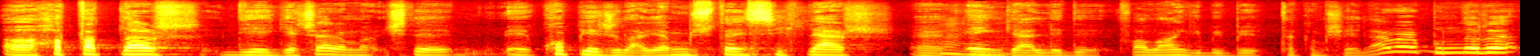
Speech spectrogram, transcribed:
hattatlar diye geçer ama işte e, kopyacılar yani müstensihler e, engelledi falan gibi bir takım şeyler var. Bunlara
